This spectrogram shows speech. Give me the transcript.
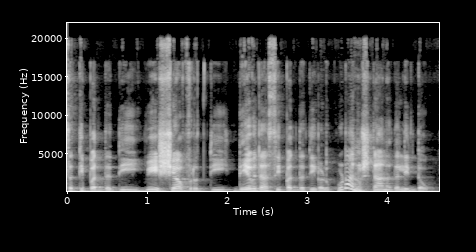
ಸತಿ ಪದ್ಧತಿ ವೇಶ್ಯಾವೃತ್ತಿ ದೇವದಾಸಿ ಪದ್ಧತಿಗಳು ಕೂಡ ಅನುಷ್ಠಾನದಲ್ಲಿದ್ದವು.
